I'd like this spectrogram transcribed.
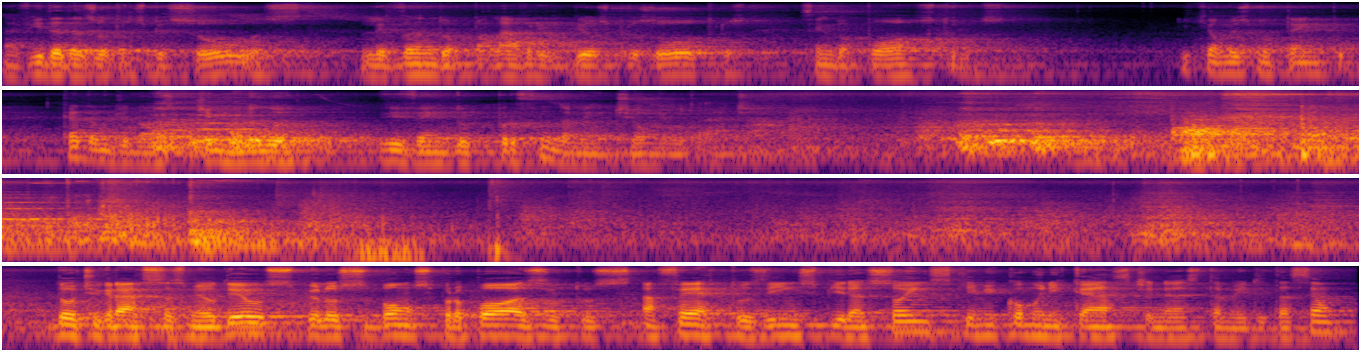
na vida das outras pessoas, levando a palavra de Deus para os outros, sendo apóstolos, e que ao mesmo tempo cada um de nós diminua vivendo profundamente a humildade. Dou-te graças, meu Deus, pelos bons propósitos, afetos e inspirações que me comunicaste nesta meditação.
